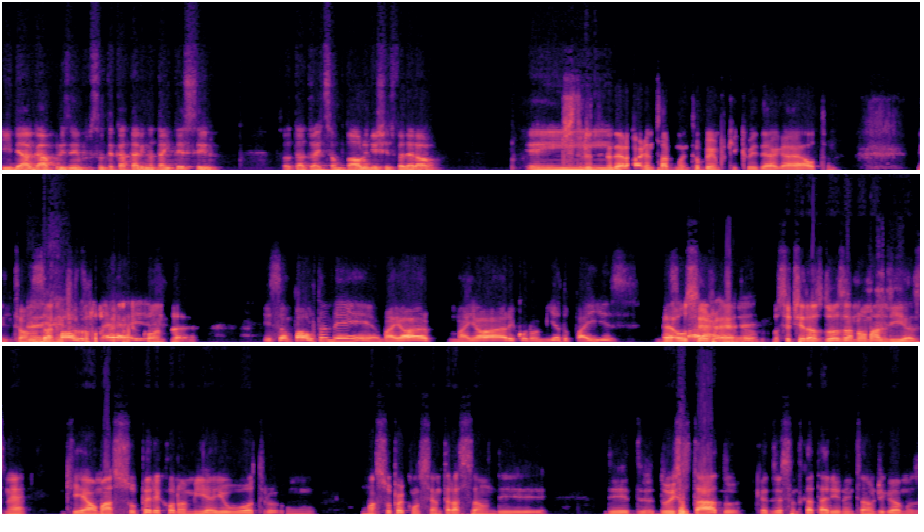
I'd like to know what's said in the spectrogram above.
IDH, por exemplo, Santa Catarina está em terceiro, só está atrás de São Paulo e Distrito Federal. Em... Distrito Federal, a gente sabe muito bem porque que o IDH é alto, né? Então, é. São Paulo, é, conta. E São Paulo também, a maior, maior economia do país. É, ou seja, é, então. você tira as duas anomalias, né? Que é uma super economia e o outro, um, uma super concentração de, de, de, do Estado, quer dizer, Santa Catarina, então, digamos,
